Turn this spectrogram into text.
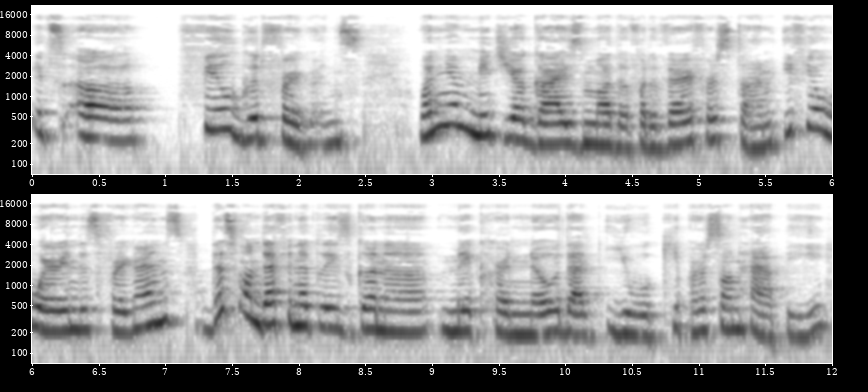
It's a feel-good fragrance. When you meet your guy's mother for the very first time, if you're wearing this fragrance, this one definitely is gonna make her know that you will keep her son happy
